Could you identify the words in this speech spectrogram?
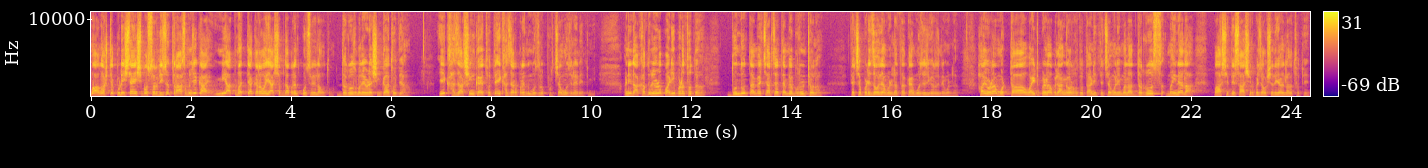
मग ऑगस्ट एकोणीसशे शहाऐंशीपासून सर्दीचा त्रास म्हणजे काय? मी आत्महत्या करावं या शब्दापर्यंत पोहोचलेला होतो. दररोज मला एवढ्या शिंकात होत्या. एक हजार शिंका येत होत्या एक हजारपर्यंत मोजलं पुढच्या मोजल्या नाहीत मी. आणि नाकातून एवढं पाणी पडत होतं दोन दोन तांब्या चार चार तांब्या भरून ठेवलं त्याच्यापुढे जाऊ द्या म्हटलं तर काय मोजायची गरज नाही म्हटलं. हा एवढा मोठा वाईट परिणाम आपल्या अंगावर होत होता आणि त्याच्यामुळे मला दररोज महिन्याला पाचशे ते सहाशे रुपयाचे औषधं घ्यावे लागत होते.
